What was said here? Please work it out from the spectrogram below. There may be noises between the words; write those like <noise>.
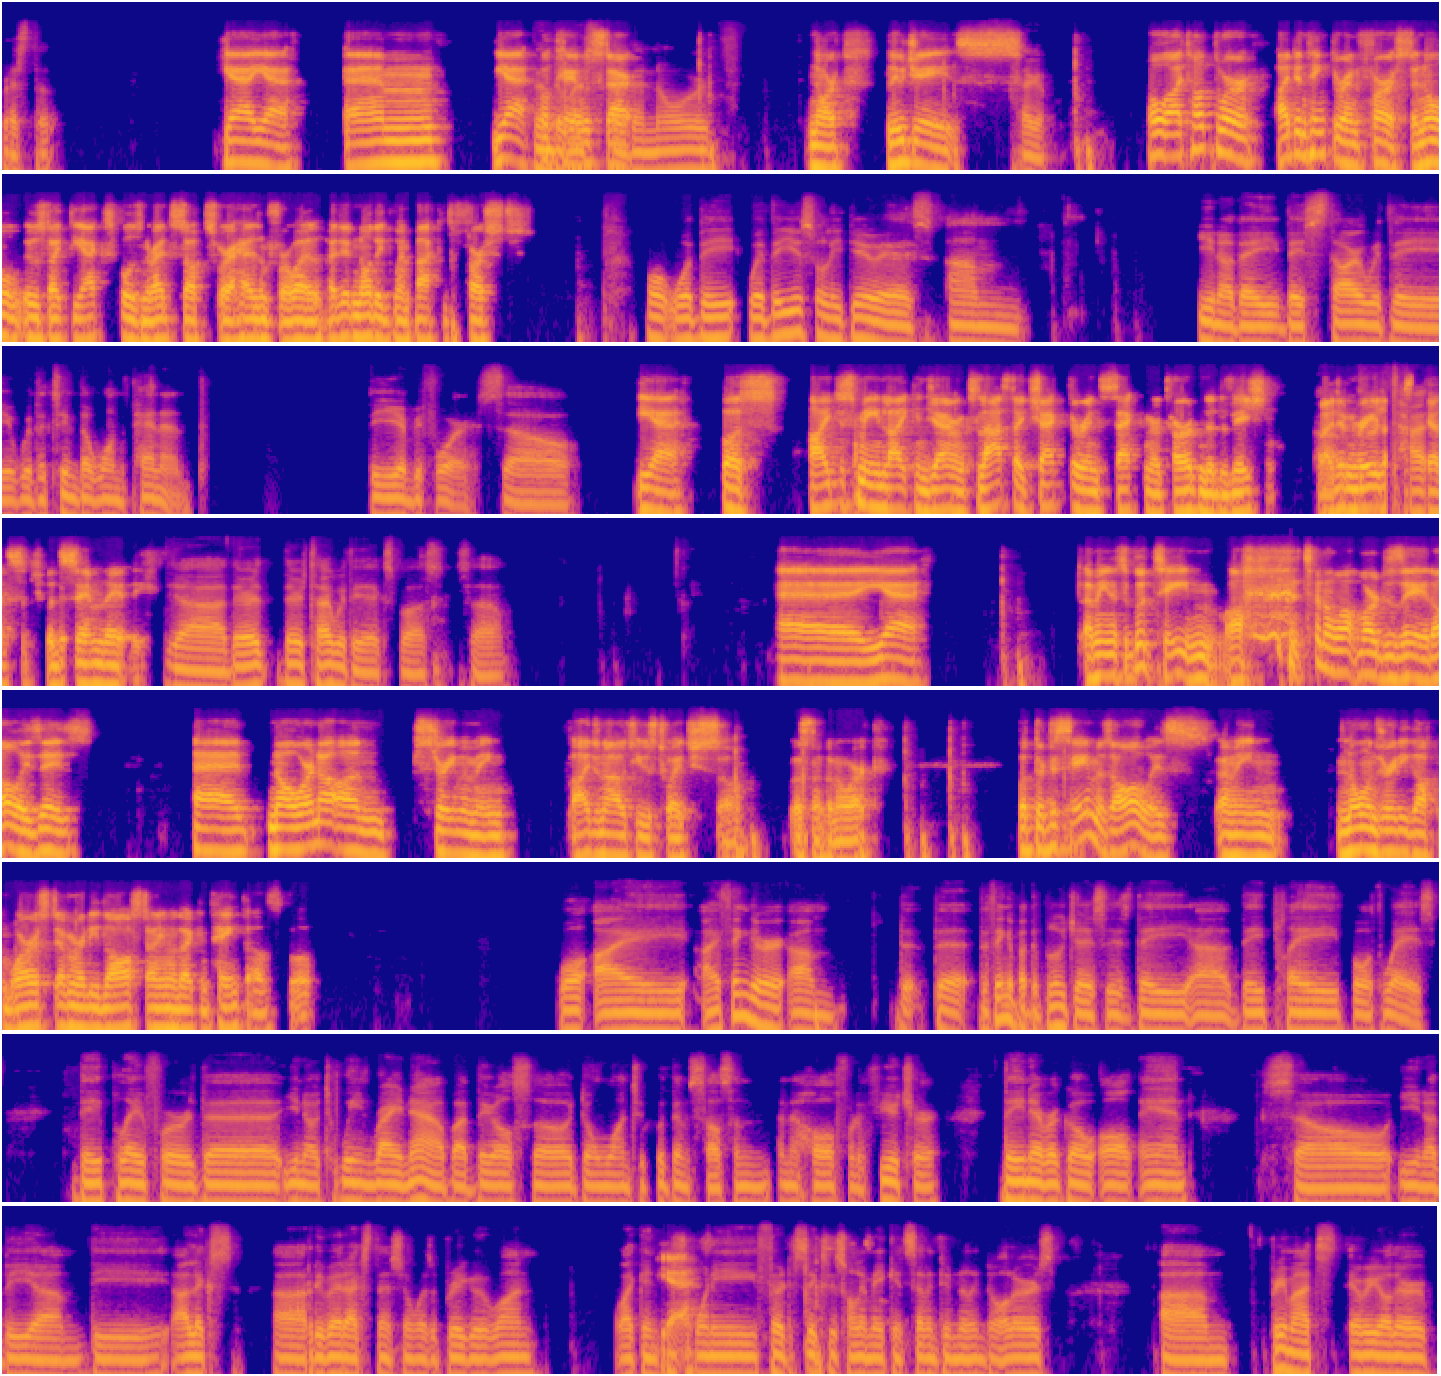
Bristol. Yeah, yeah. Um, yeah. Then the okay, we'll start. The North. North Blue Jays. There. Oh, I thought they were. I didn't think they were in first. I know it was like the Expos and Red Sox were ahead of them for a while. I didn't know they went back into first. Well, what they what they usually do is, um, you know, they they start with the with the team that won the pennant the year before. So Yeah, but I just mean like in general. Because last I checked, they're in second or third in the division. I uh, didn't they're realize they had such a good sim lately. Yeah, they're they're tied with the Expos. So Uh, yeah. I mean, it's a good team. <laughs> I don't know what more to say. It always is. Uh, no, we're not on stream. I mean, I don't know how to use Twitch, so that's not going to work. But they're the same as always. I mean, no one's really gotten worse. They haven't really lost anyone that I can think of. But Well, I I think they're um the the the thing about the Blue Jays is they uh they play both ways. They play for the you know to win right now, but they also don't want to put themselves in, in a hole for the future. They never go all in. So you know the um the Alex uh, Rivera extension was a pretty good one. Like in Yeah. 2036, it's only making 17 million dollars. Um, pretty much every other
